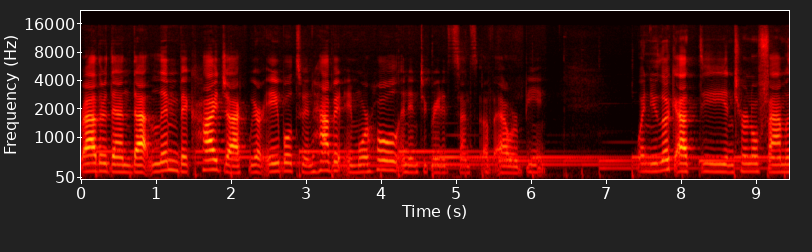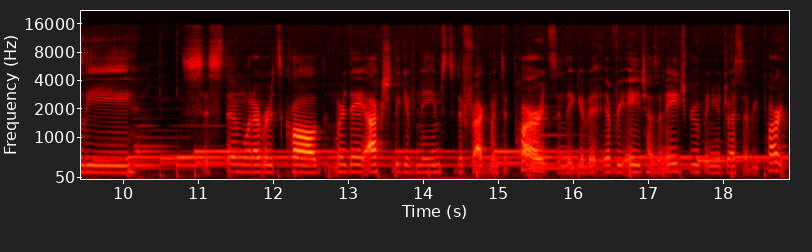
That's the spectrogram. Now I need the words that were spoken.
Rather than that limbic hijack, we are able to inhabit a more whole and integrated sense of our being. When you look at the internal family system, whatever it's called, where they actually give names to the fragmented parts and they give it every age has an age group and you address every part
